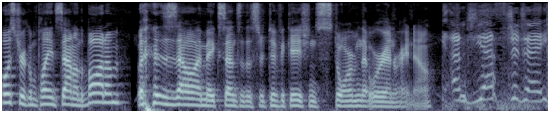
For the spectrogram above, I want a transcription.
Post your complaints down on the bottom, but this is how I make sense of the certification storm that we're in right now. And yesterday.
